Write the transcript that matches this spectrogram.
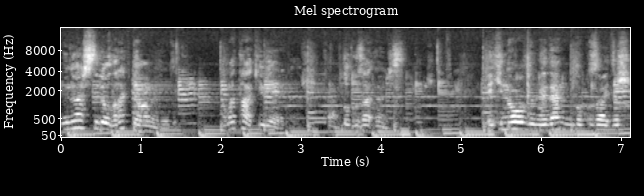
üniversiteli olarak devam ediyorduk. Ama ta ki bir yere kadar. Tamam. 9 ay öncesine kadar. Peki ne oldu? Neden 9 aydır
